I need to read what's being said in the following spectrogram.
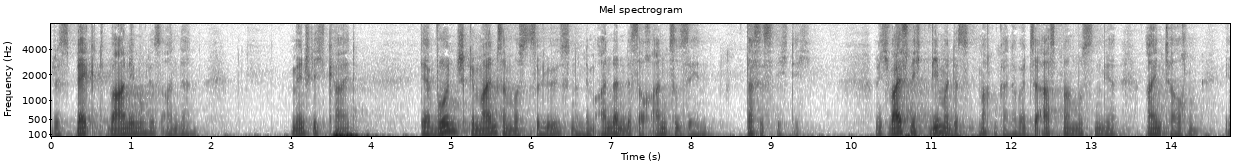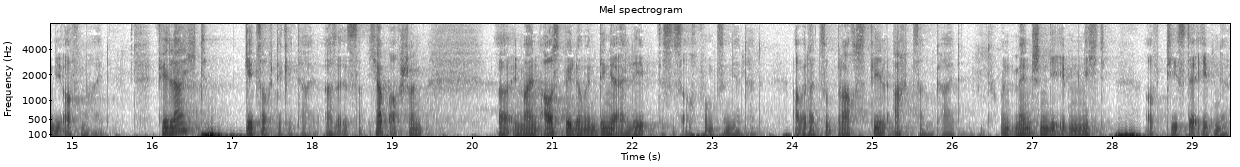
Respekt, Wahrnehmung des anderen, Menschlichkeit, der Wunsch, gemeinsam was zu lösen und dem anderen das auch anzusehen, das ist wichtig. Und ich weiß nicht, wie man das machen kann, aber zuerst mal mussten wir eintauchen in die Offenheit. Vielleicht geht es auch digital. Also es, ich habe auch schon äh, in meinen Ausbildungen Dinge erlebt, dass es auch funktioniert hat. Aber dazu braucht es viel Achtsamkeit und Menschen, die eben nicht auf tiefster Ebene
